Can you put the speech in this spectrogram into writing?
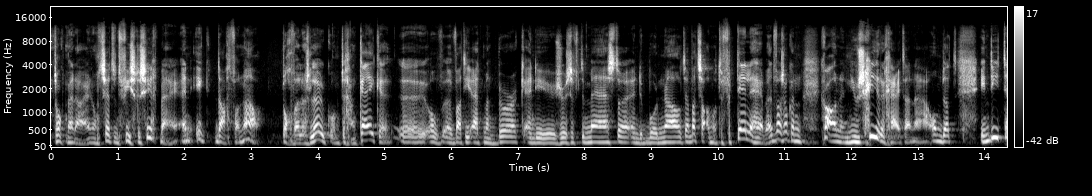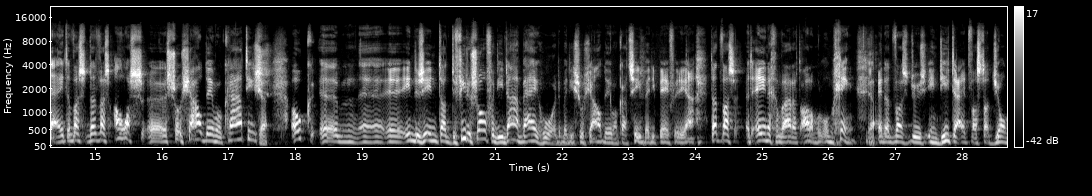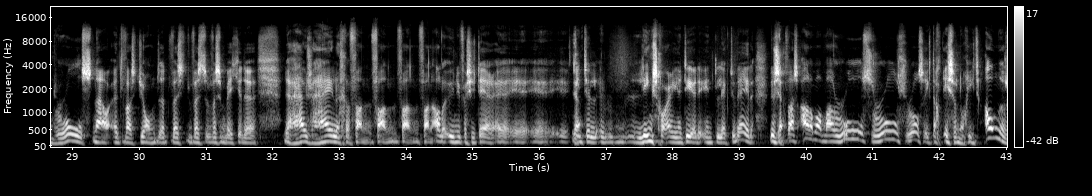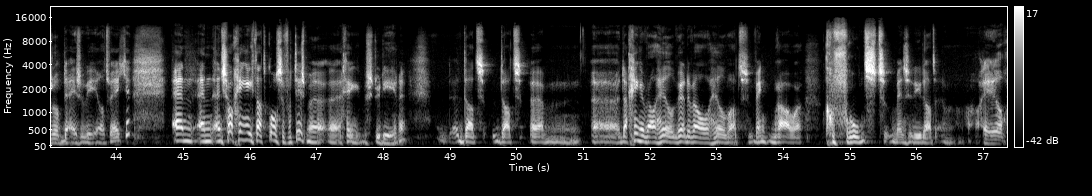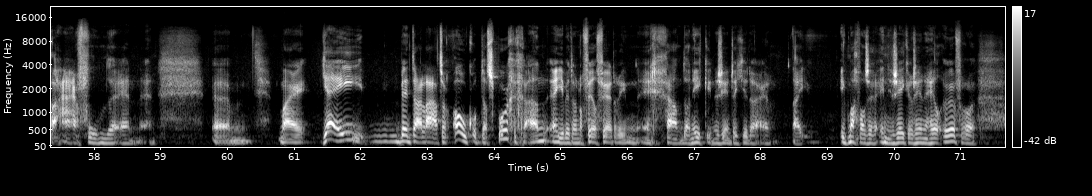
trok mij daar een ontzettend vies gezicht bij. En ik dacht van, nou, toch wel eens leuk om te gaan kijken uh, over wat die Edmund Burke en die Joseph de Master en de Bonald en wat ze allemaal te vertellen hebben. Het was ook een, gewoon een nieuwsgierigheid daarna. Omdat in die tijd, dat was, dat was alles uh, sociaal-democratisch. Ja. Ook um, uh, in de zin dat de filosofen die daarbij hoorden, bij die sociaaldemocratie, bij die PvdA, dat was het enige waar het allemaal om ging. Ja. En dat was dus in die tijd was dat John Rawls. Nou, het was John, dat was, was, was een beetje de, de huisheilige van van, van, van, alle universitaire, eh, Ja. links georiënteerde intellectuelen. Dus het was allemaal maar Rolls, Rolls, Rolls. Ik dacht, is er nog iets anders op deze wereld, weet je? En, en, en zo ging ik dat conservatisme eh, ging ik bestuderen. Dat, dat, ehm, eh, daar gingen wel heel, werden wel heel wat wenkbrauwen gefronst. Mensen die dat heel raar vonden. En, en, ehm, maar jij bent daar later ook op dat spoor gegaan. En je bent er nog veel verder in, gegaan dan ik. In de zin dat je daar, nou, ik mag wel zeggen, in zekere zin een heel oeuvre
